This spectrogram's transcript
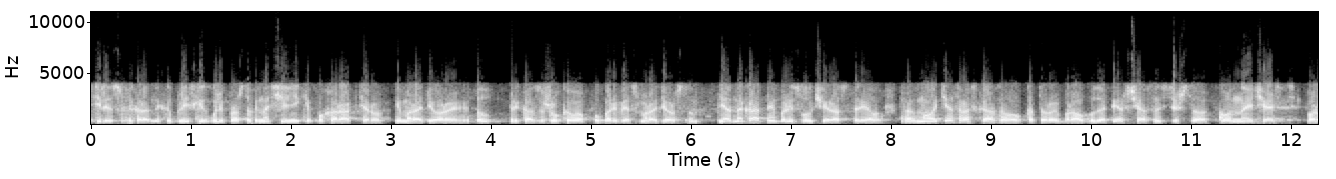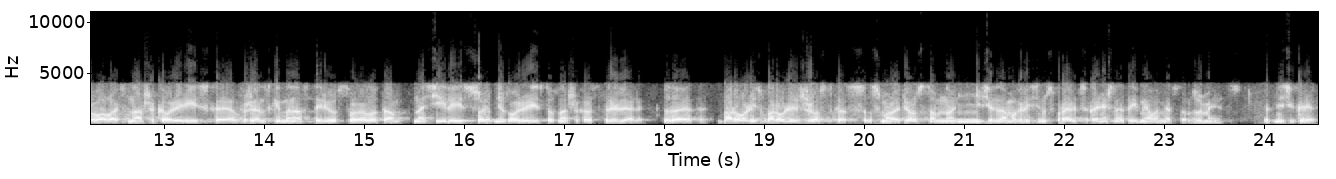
мстили своих родных и близких, были просто насильники по характеру и мародеры. Был приказ Жукова по борьбе с мародерством. Неоднократные были случаи расстрелов. Мой отец рассказывал, который брал Будапешт, в частности, что конная часть ворвалась наша кавалерийская в женский монастырь и устроила там насилие, и сотню кавалеристов наших расстреляли за это. Боролись, боролись жестко с, с мародерством, но не всегда могли с ним справиться. Конечно, это имело место, разумеется. Это не секрет.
